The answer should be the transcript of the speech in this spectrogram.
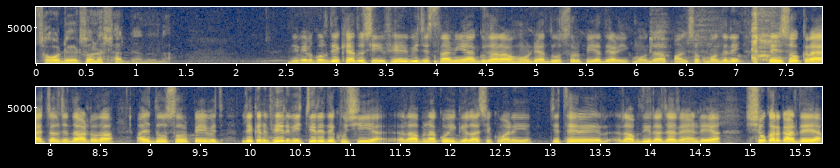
100 150 ਨੇ ਸਰ ਜਾਂਦਾ। ਜੀ ਬਿਲਕੁਲ ਦੇਖਿਆ ਤੁਸੀਂ ਫਿਰ ਵੀ ਜਿਸ ਤਰ੍ਹਾਂ ਵੀ ਆ ਗੁਜ਼ਾਰਾ ਹੋਣ ਰਿਹਾ 200 ਰੁਪਏ ਦਿਹਾੜੀ ਕਮਾਉਂਦਾ 500 ਕਮਾਉਂਦੇ ਨੇ 300 ਕਿਰਾਇਆ ਚੱਲ ਜਾਂਦਾ ਆਟੋ ਦਾ ਅੱਜ 200 ਰੁਪਏ ਵਿੱਚ ਲੇਕਿਨ ਫਿਰ ਵੀ ਚਿਹਰੇ ਤੇ ਖੁਸ਼ੀ ਆ ਰੱਬ ਨਾਲ ਕੋਈ ਗਿਲਾ ਸ਼ਿਕਵਾ ਨਹੀਂ ਹੈ ਜਿੱਥੇ ਰੱਬ ਦੀ ਰਜ਼ਾ ਰਹਿਣ ਦੇ ਆ ਸ਼ੁਕਰ ਕਰਦੇ ਆ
